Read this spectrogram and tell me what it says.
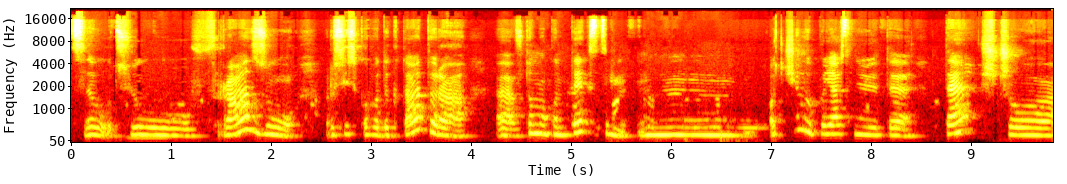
цю, цю фразу російського диктатора е, в тому контексті, от чим ви пояснюєте те, що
